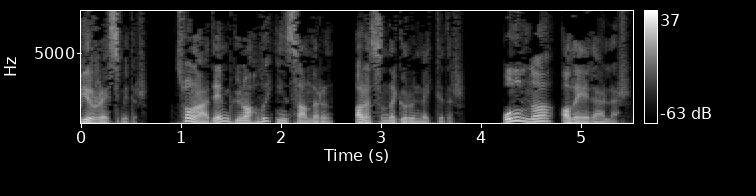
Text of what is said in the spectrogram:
bir resmidir. Son Adem günahlı insanların arasında görünmektedir. Onunla alay ederler.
